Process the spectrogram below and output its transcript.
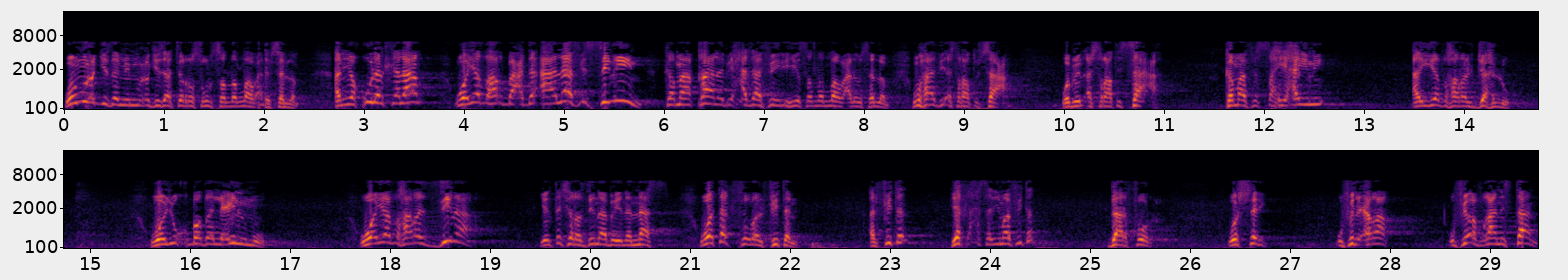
ومعجزة من معجزات الرسول صلى الله عليه وسلم. أن يقول الكلام ويظهر بعد آلاف السنين كما قال بحذافيره صلى الله عليه وسلم. وهذه أشراط الساعة. ومن أشراط الساعة كما في الصحيحين أن يظهر الجهل ويقبض العلم ويظهر الزنا. ينتشر الزنا بين الناس وتكثر الفتن. الفتن يا أخي حسن ما فتن دارفور والشرق وفي العراق وفي أفغانستان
